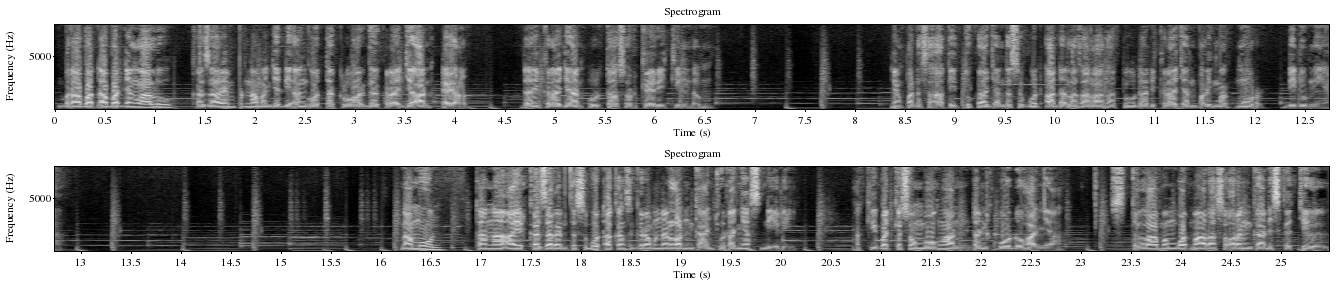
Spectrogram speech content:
Berabad-abad yang lalu, Kazarem pernah menjadi anggota keluarga kerajaan El dari kerajaan Ulta Sorcery Kingdom. Yang pada saat itu kerajaan tersebut adalah salah satu dari kerajaan paling makmur di dunia. Namun, tanah air Kazarem tersebut akan segera menelan kehancurannya sendiri akibat kesombongan dan kebodohannya setelah membuat marah seorang gadis kecil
